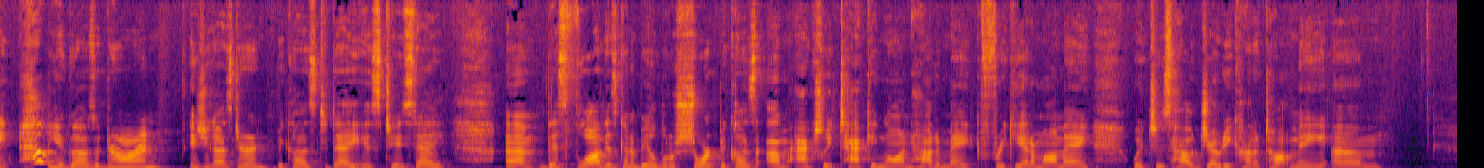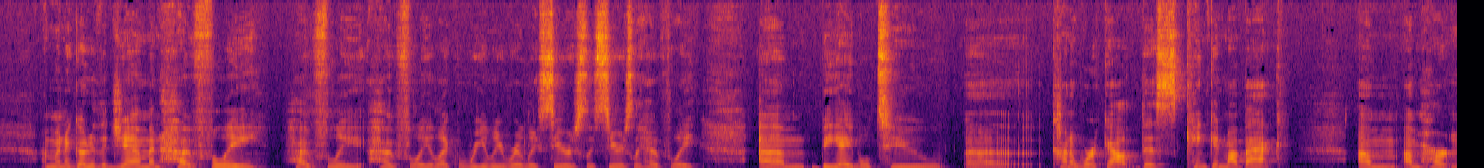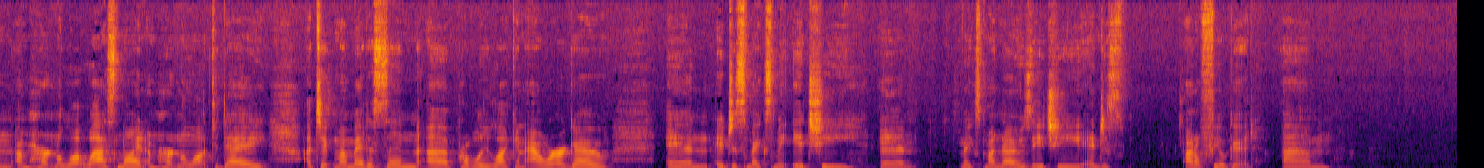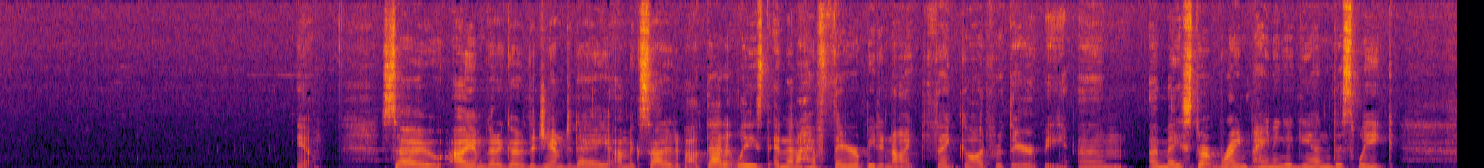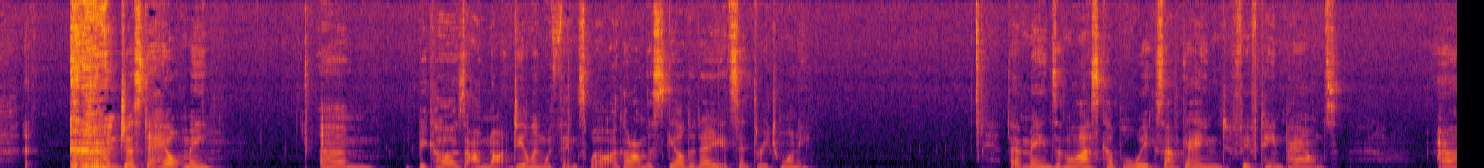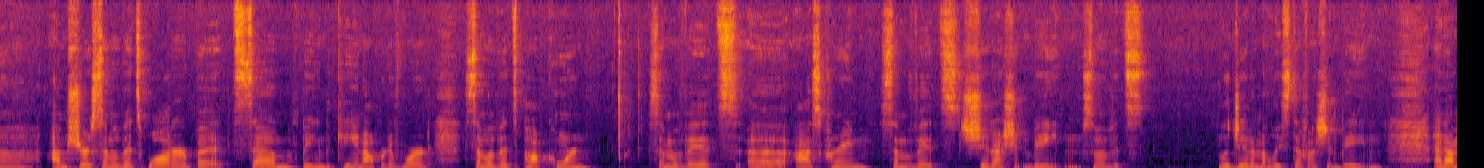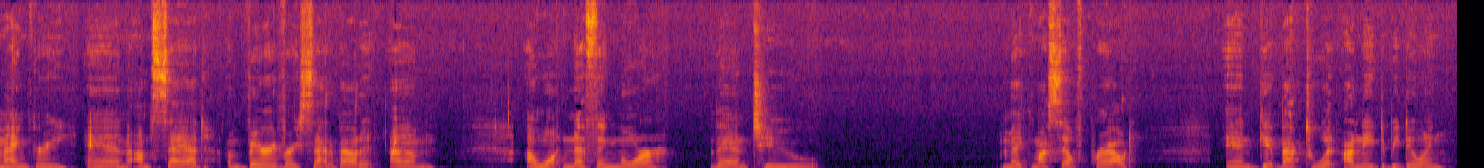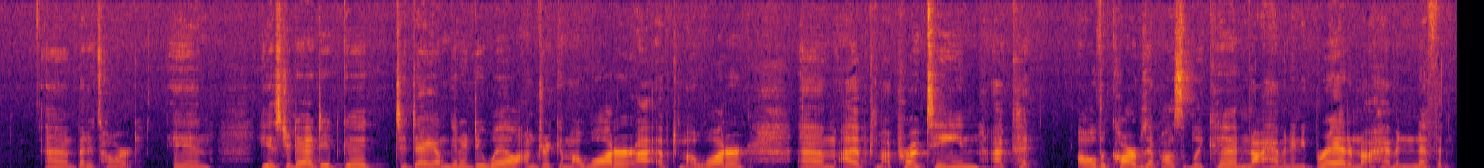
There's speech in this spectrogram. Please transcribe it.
Hey, how you guys are doing? Is you guys doing? Because today is Tuesday. Um, this vlog is going to be a little short because I'm actually tacking on how to make freaky edamame, which is how Jody kind of taught me. Um, I'm going to go to the gym and hopefully, hopefully, hopefully, like really, really seriously, seriously, hopefully, um, be able to uh, kind of work out this kink in my back. Um, I'm hurting. I'm hurting a lot last night. I'm hurting a lot today. I took my medicine uh, probably like an hour ago, and it just makes me itchy and makes my nose itchy and just I don't feel good. Um, yeah. So I am going to go to the gym today. I'm excited about that at least. And then I have therapy tonight. Thank God for therapy. Um, I may start brain painting again this week just to help me um, because I'm not dealing with things well. I got on the scale today, it said 320. That means in the last couple of weeks I've gained 15 pounds. Uh, I'm sure some of it's water, but some, being the key and operative word, some of it's popcorn, some of it's uh, ice cream, some of it's shit I shouldn't be eating, some of it's legitimately stuff I shouldn't be eating. And I'm angry and I'm sad. I'm very, very sad about it. Um, I want nothing more than to make myself proud and get back to what I need to be doing. Um, but it's hard. And yesterday I did good. Today I'm going to do well. I'm drinking my water. I upped my water. Um, I upped my protein. I cut all the carbs I possibly could. I'm not having any bread. I'm not having nothing.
